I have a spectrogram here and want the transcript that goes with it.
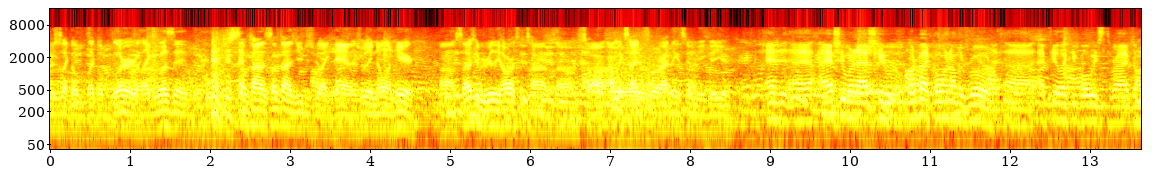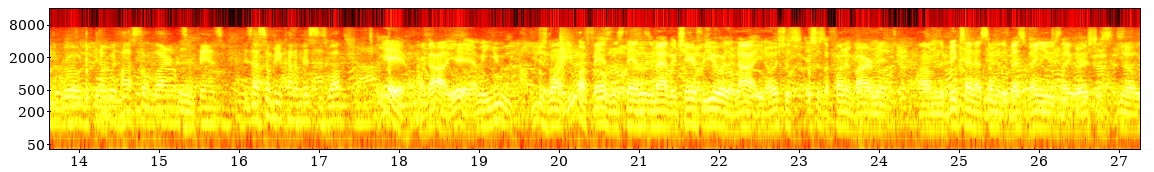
was just like a like a blur. Like it wasn't. Just sometimes sometimes you just be like, damn, there's really no one here. Um, so that's gonna be really hard sometimes. Um, so I'm, excited for it. I think it's gonna be a good year. And uh, I actually wanted to ask you, what about going on the road? Uh, I feel like you've always thrived on the road, you know, with hostile environments and fans. Is that something you kind of missed as well? Yeah. Oh my God. Yeah. I mean, you you just want you want fans in the stands. It Doesn't matter if they're cheering for you or they're not. You know, it's just it's just a fun environment. Um, and the Big Ten has some of the best venues, like where it's just you know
